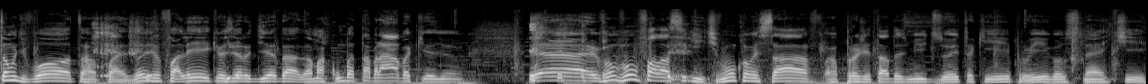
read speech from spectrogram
Tamo de volta, rapaz. Hoje eu falei que hoje era o dia da, da macumba, tá braba aqui hoje. É, vamos, vamos falar o seguinte, vamos começar a projetar 2018 aqui pro Eagles, né? A gente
